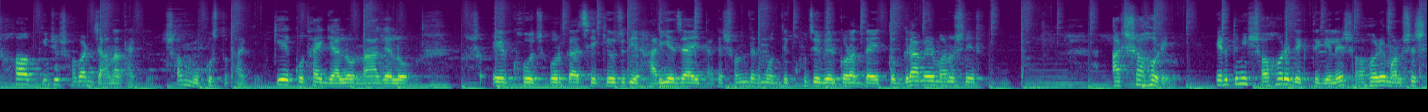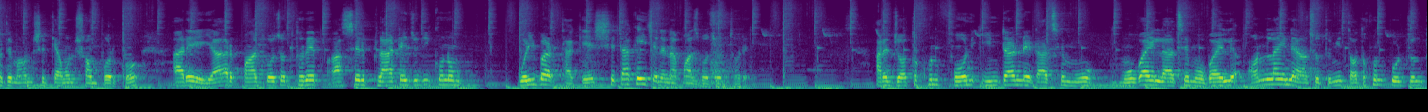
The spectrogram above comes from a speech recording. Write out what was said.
সব কিছু সবার জানা থাকে, সব মুখস্থ থাকে। কে কোথায় গেল, না গেল, এর খোঁজ ওর কাছে, কেউ যদি হারিয়ে যায়, তাকে সন্ধ্যের মধ্যে খুঁজে বের করার দায়িত্ব গ্রামের মানুষের। আর শহরে এটা তুমি শহরে দেখতে গেলে, শহরে মানুষের সাথে মানুষের কেমন সম্পর্ক? আরে ইয়ার, পাঁচ বছর ধরে পাশের ফ্ল্যাটে যদি কোনো পরিবার থাকে, সেটাকেই চেনে না পাঁচ বছর ধরে। আরে যতক্ষণ ফোন, ইন্টারনেট আছে মোবাইল আছে, মোবাইলে অনলাইনে আছো তুমি, ততক্ষণ পর্যন্ত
